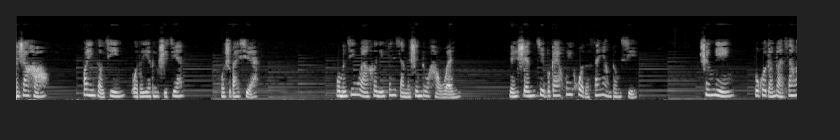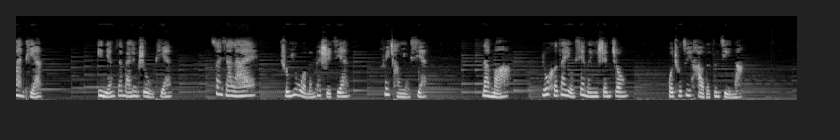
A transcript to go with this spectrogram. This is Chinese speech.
晚上好，欢迎走进我的夜读时间，我是白雪。我们今晚和您分享的深度好文：人生最不该挥霍的三样东西。生命不过短短三万天，一年三百六十五天，算下来，属于我们的时间非常有限。那么，如何在有限的一生中？活出最好的自己呢？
